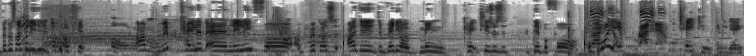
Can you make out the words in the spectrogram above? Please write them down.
because I deleted. Oh, shit. Oh, Um, whip Caleb and Lily for because I deleted the video Ming Kate teasers did before. Oh, right boy, here, right now. Take you any day.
